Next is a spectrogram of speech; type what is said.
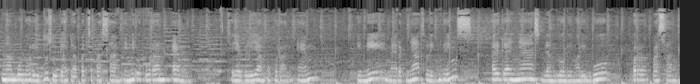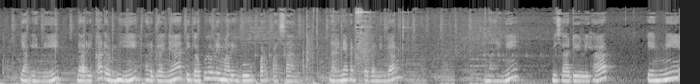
60.000 sudah dapat sepasang. Ini ukuran M. Saya beli yang ukuran M. Ini mereknya Sling Rings. Harganya 95.000 per pasang. Yang ini dari Kademi harganya 35.000 per pasang. Nah ini akan kita bandingkan. Nah ini bisa dilihat ini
